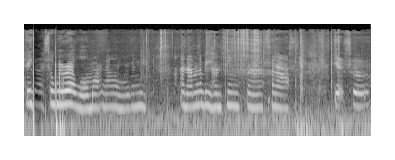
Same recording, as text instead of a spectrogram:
Hey guys, so we're at Walmart now and we're gonna be and I'm gonna be hunting for FNAF. Yeah, so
